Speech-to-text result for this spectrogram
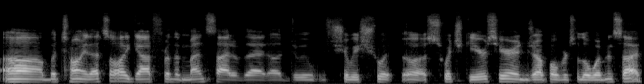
Uh, but Tony, that's all I got for the men's side of that. Uh, do we, should we sh- uh, switch gears here and jump over to the women's side?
